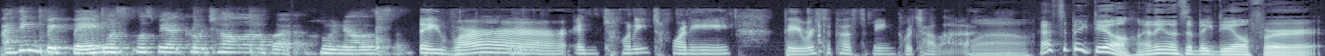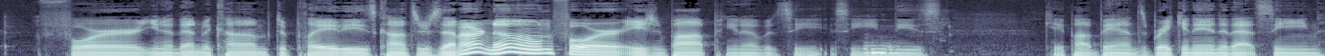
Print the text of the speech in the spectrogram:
I think Big Bang was supposed to be at Coachella, but who knows? They were in 2020. They were supposed to be in Coachella. Wow, that's a big deal. I think that's a big deal for for you know them to come to play these concerts that aren't known for Asian pop, you know, but see seeing Mhm. these K-pop bands breaking into that scene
